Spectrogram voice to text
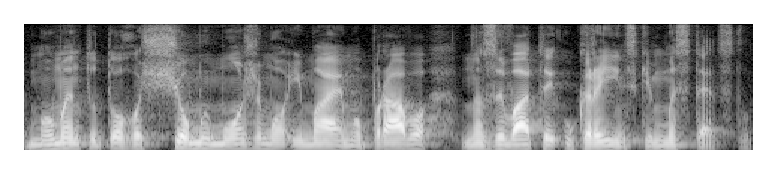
моменту того, що ми можемо і маємо право називати українським мистецтвом.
